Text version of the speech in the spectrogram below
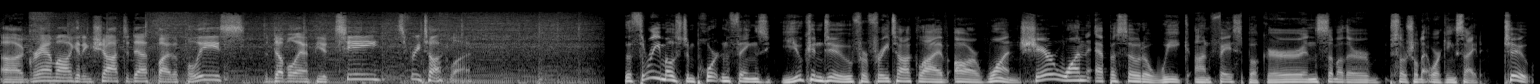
uh, grandma getting shot to death by the police, the double amputee. It's Free Talk Live. The three most important things you can do for Free Talk Live are one, share one episode a week on Facebook or in some other social networking site. Two,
